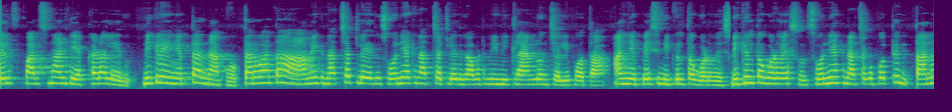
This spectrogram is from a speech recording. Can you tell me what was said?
సెల్ఫ్ పర్సనాలిటీ ఎక్కడా లేదు. నిఖిల్ ఏం చెప్తే? అది నాకు. తర్వాత ఆమెకి నచ్చట్లేదు సోనియాకి నచ్చట్లేదు కాబట్టి నేను నీ క్లాన్ లోంచి వెళ్ళిపోతా అని చెప్పేసి నిఖిల్తో గొడవ వేసి నిఖిల్తో గొడవ వేస్తుంది. సోనియాకి నచ్చకపోతే తను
